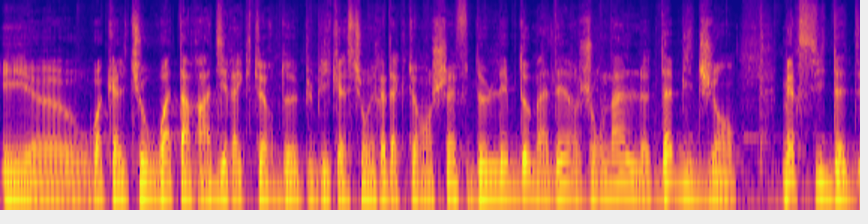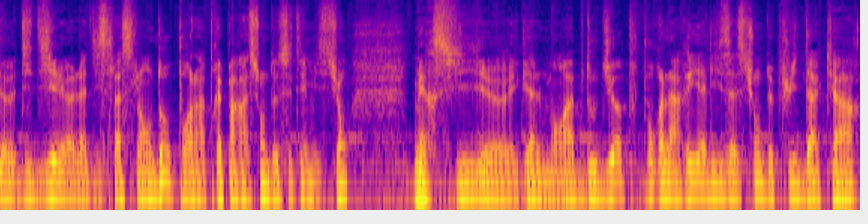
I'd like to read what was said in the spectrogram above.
et euh, Wakaltio Ouattara, directeur de publication et rédacteur en chef de l'hebdomadaire Journal d'Abidjan. Merci Didier Ladislas Lando pour la préparation de cette émission. Merci euh, également Abdou Diop pour la réalisation depuis Dakar.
